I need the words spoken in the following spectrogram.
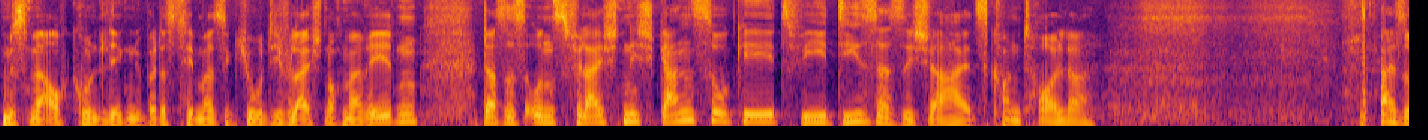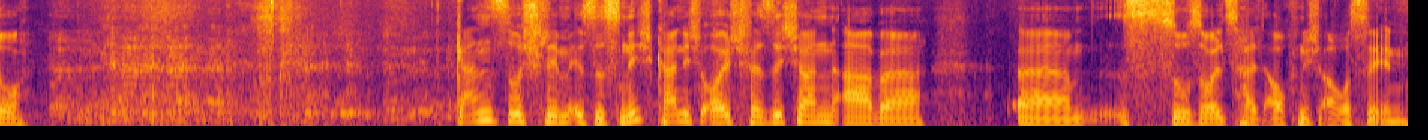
müssen wir auch grundlegend über das Thema Security vielleicht noch mal reden, dass es uns vielleicht nicht ganz so geht wie dieser Sicherheitskontrolle. Also ganz so schlimm ist es nicht, kann ich euch versichern, aber ähm, so soll es halt auch nicht aussehen.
